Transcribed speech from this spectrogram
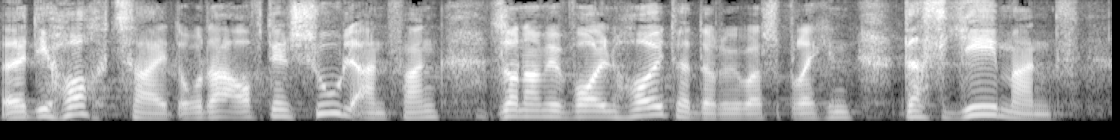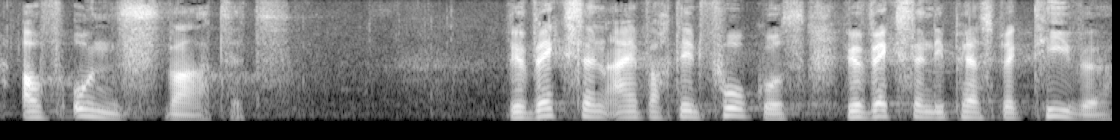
äh, die Hochzeit oder auf den Schulanfang, sondern wir wollen heute darüber sprechen, dass jemand auf uns wartet. Wir wechseln einfach den Fokus, wir wechseln die Perspektive.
